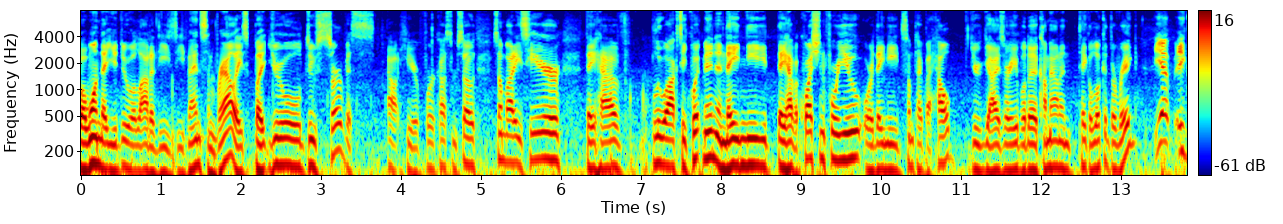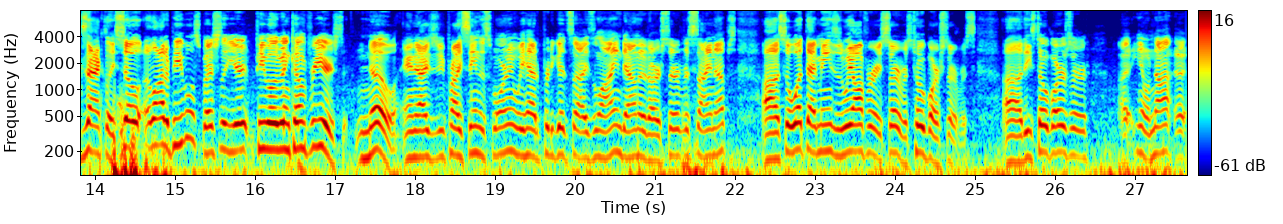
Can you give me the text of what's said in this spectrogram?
Well, one that you do a lot of these events and rallies, but you'll do service out here for customers. So somebody's here, they have Blue Ox equipment, and they need they have a question for you, or they need some type of help. You guys are able to come out and take a look at the rig. Yep, exactly. So a lot of people, especially your people who've been coming for years, know. And as you've probably seen this morning, we had a pretty good sized line down at our service signups. Uh, so what that means is we offer a service, tow bar service. Uh, these tow bars are uh, you know, not uh,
